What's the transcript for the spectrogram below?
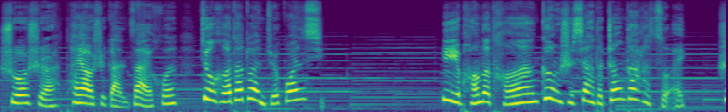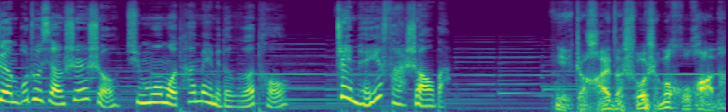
说是他要是敢再婚，就和他断绝关系。一旁的唐安更是吓得张大了嘴，忍不住想伸手去摸摸他妹妹的额头，这没发烧吧？你这孩子说什么胡话呢？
